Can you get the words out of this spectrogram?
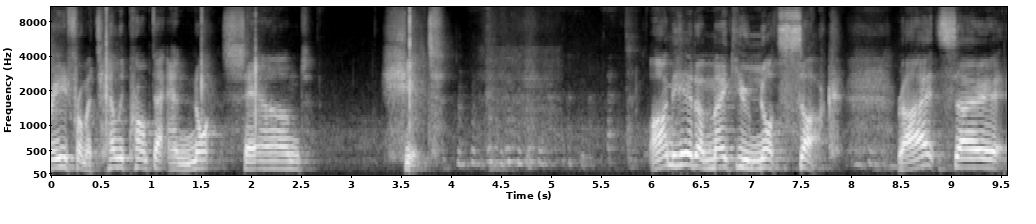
read from a teleprompter and not sound shit. I'm here to make you not suck, right? So,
